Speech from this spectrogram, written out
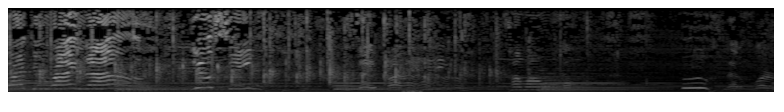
Working right now. You've seen it. Come on. Let him work.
